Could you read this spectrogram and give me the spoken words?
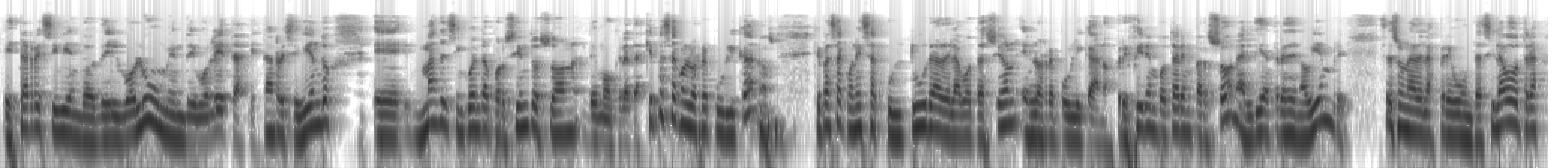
está recibiendo del volumen de boletas que están recibiendo, eh, más del 50% son demócratas. ¿Qué pasa con los republicanos? ¿Qué pasa con esa cultura de la votación en los republicanos? ¿Prefieren votar en persona el día 3 de noviembre? Esa es una de las preguntas. Y la otra...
